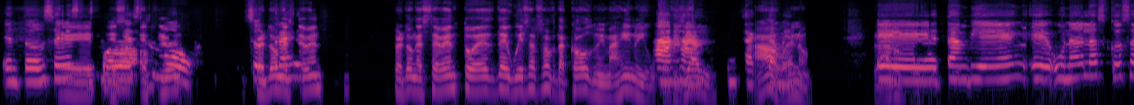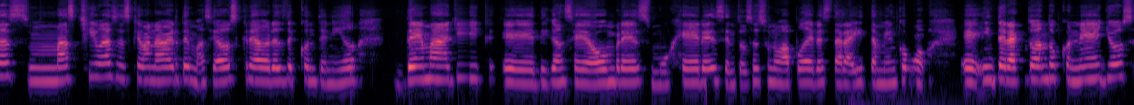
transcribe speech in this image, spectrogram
Entonces, Eh, es- es este como- Perdón, trajes- este evento, perdón, este evento es de Wizards of the Coast, me imagino, y Ajá, oficial. Ah, bueno. Eh, también eh, una de las cosas más chivas es que van a haber demasiados creadores de contenido de Magic, eh, díganse hombres, mujeres, entonces uno va a poder estar ahí también como eh, interactuando con ellos.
